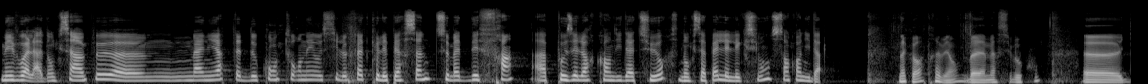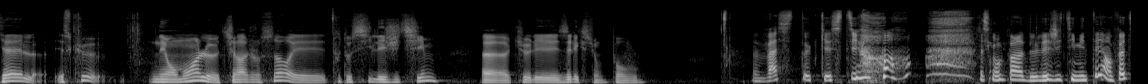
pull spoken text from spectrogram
mais voilà. Donc c'est un peu euh, une manière peut-être de contourner aussi le fait que les personnes se mettent des freins à poser leur candidature. Donc ça s'appelle l'élection sans candidat. D'accord, très bien. Ben, merci beaucoup. Gaël, est-ce que Néanmoins, le tirage au sort est tout aussi légitime euh, que les élections pour vous Vaste question. Est-ce qu'on parle de légitimité En fait,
